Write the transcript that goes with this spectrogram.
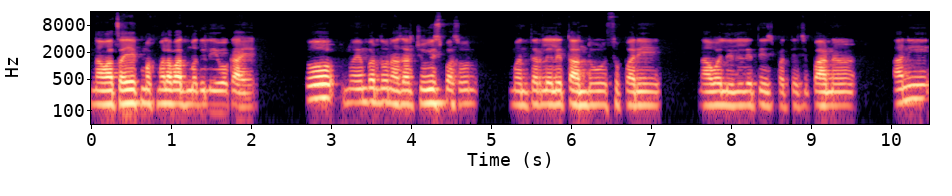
नावाचा एक मखमलाबादमधील युवक आहे. तो नोव्हेंबर दोन हजार चोवीसपासून मंतरलेले तांदूळ सुपारी नावं लिहिलेले तेजपत्त्याची पानं आणि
